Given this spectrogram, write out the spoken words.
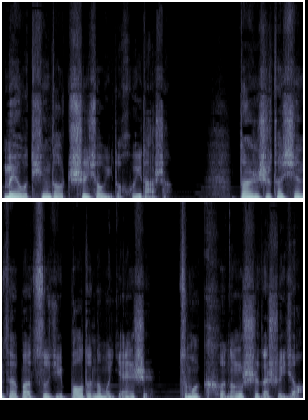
没有听到池小雨的回答声，但是他现在把自己包的那么严实，怎么可能是在睡觉？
